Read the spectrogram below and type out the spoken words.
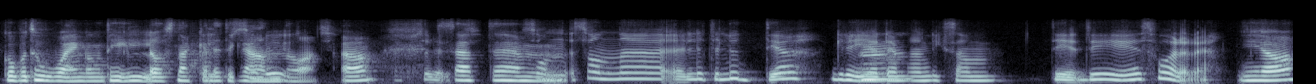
gå på toa en gång till och snacka lite grann. Absolut. Och, ja. absolut. Så att, ehm, Sån, såna lite luddiga grejer Mm. där man liksom, det, det är svårare. ja,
